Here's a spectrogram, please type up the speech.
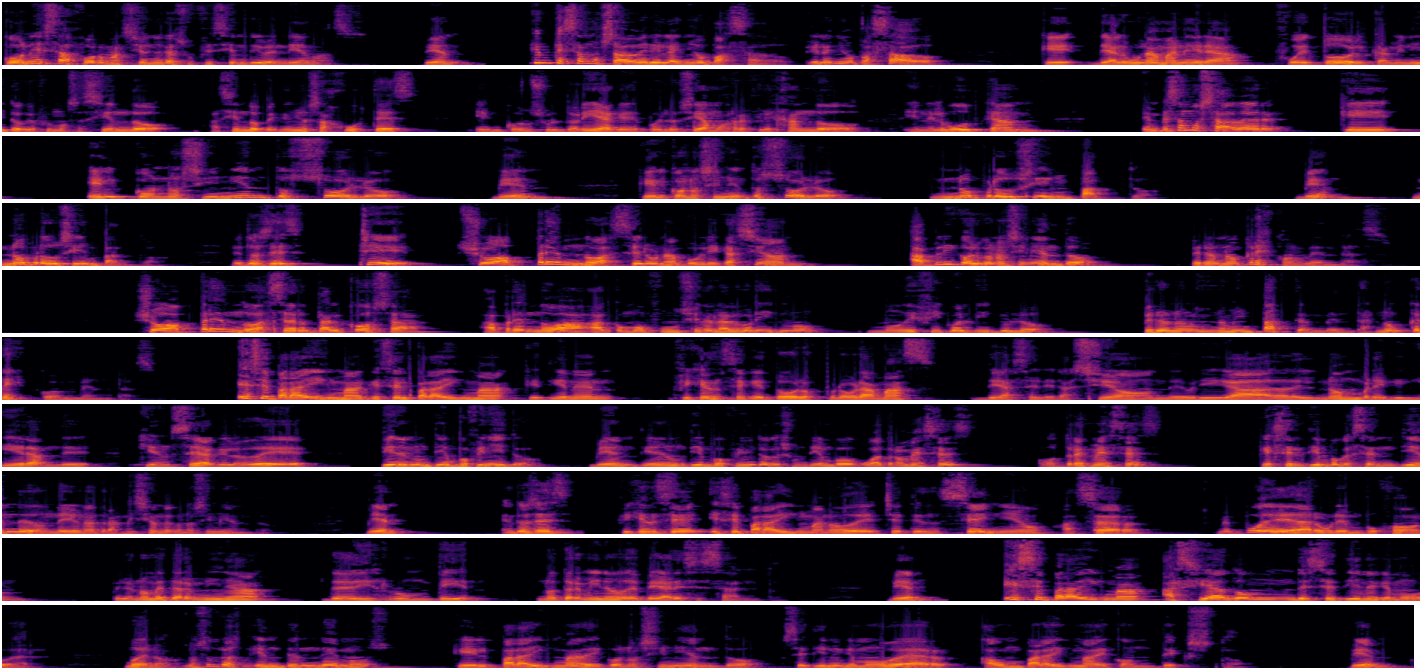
con esa formación era suficiente y vendía más. Bien, ¿Qué empezamos a ver el año pasado? El año pasado, que de alguna manera fue todo el caminito que fuimos haciendo, haciendo pequeños ajustes en consultoría que después los íbamos reflejando en el bootcamp, empezamos a ver que el conocimiento solo, bien, que el conocimiento solo no producía impacto. Bien, no producía impacto. Entonces, che, yo aprendo a hacer una publicación, aplico el conocimiento, pero no crezco en ventas. Yo aprendo a hacer tal cosa, aprendo a, cómo funciona el algoritmo, modifico el título, pero no, no me impacta en ventas, no crezco en ventas. Ese paradigma, que es el paradigma que tienen, fíjense que todos los programas de aceleración, de brigada, del nombre que quieran, de quien sea que lo dé, tienen un tiempo finito. Bien, tienen un tiempo finito que es un tiempo de cuatro meses o tres meses, que es el tiempo que se entiende donde hay una transmisión de conocimiento. Bien, entonces, fíjense ese paradigma, ¿no? De, che, te enseño a hacer, me puede dar un empujón, pero no me termina de disrumpir, no termino de pegar ese salto. Bien, ese paradigma, ¿hacia dónde se tiene que mover? Bueno, nosotros entendemos que el paradigma de conocimiento se tiene que mover a un paradigma de contexto. ¿Bien?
